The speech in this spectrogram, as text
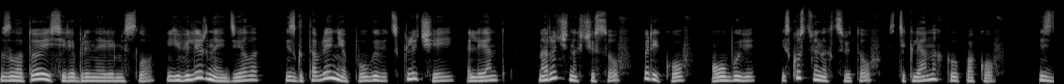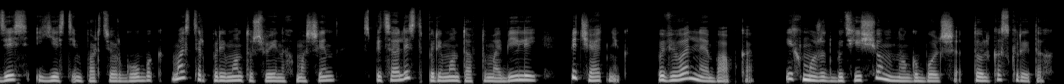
золотое и серебряное ремесло, ювелирное дело, изготовление пуговиц, ключей, лент, наручных часов, париков, обуви, искусственных цветов, стеклянных колпаков. Здесь есть импортер губок, мастер по ремонту швейных машин, специалист по ремонту автомобилей, печатник, повивальная бабка. Их может быть еще много больше, только скрытых.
